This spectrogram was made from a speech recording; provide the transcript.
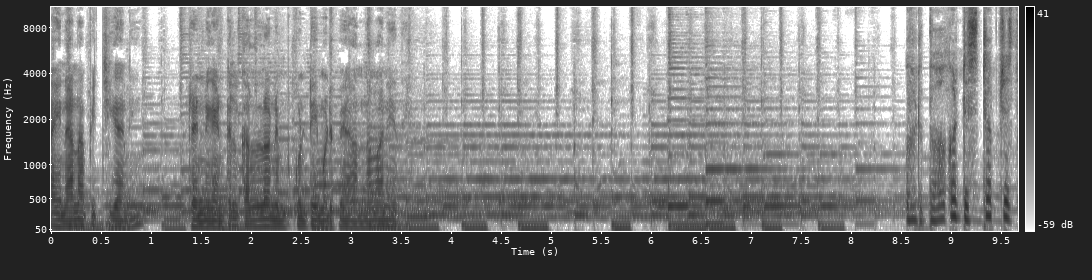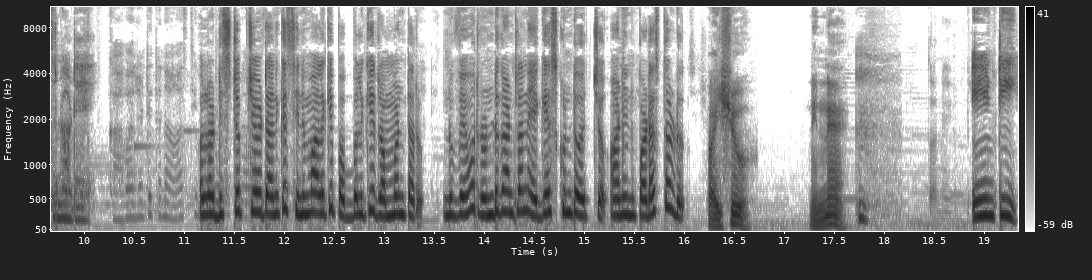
అయినా నా పిచ్చి కానీ రెండు గంటలు కళ్ళలో నింపుకుంటే ఇమిడిపోయిన అన్నం అనేది? వాడు బాగా డిస్టర్బ్ చేస్తున్నాడే. అలా డిస్టర్బ్ చేయడానికి సినిమాలకి పబ్బులకి రమ్మంటారు. నువ్వేమో రెండు గంటలను ఎగేసుకుంటూ వచ్చావు. ఆ నేను పడేస్తాడు. వైషు నిన్నే? ఏంటి?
